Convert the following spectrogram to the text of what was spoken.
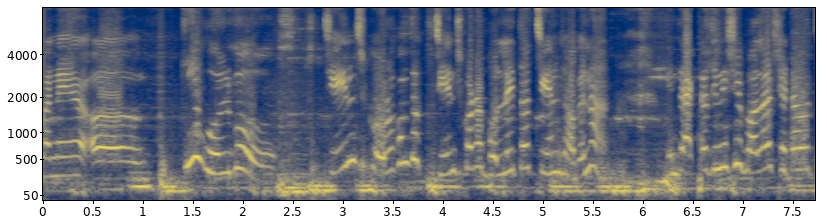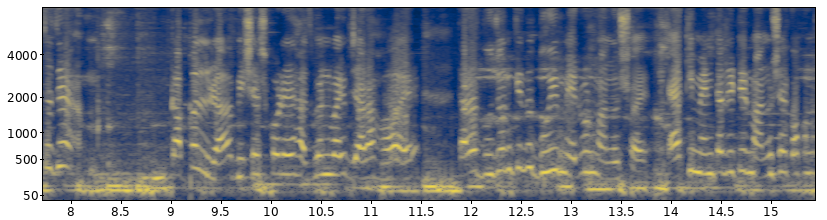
মানে কি বলব? চেঞ্জ ওরকম তো চেঞ্জ করা বললেই তো চেঞ্জ হবে না। কিন্তু একটা জিনিসই বলার, সেটা হচ্ছে যে কাপলরা বিশেষ করে হাজব্যান্ড ওয়াইফ যারা হয়, তারা দুজন কিন্তু দুই মেরুর মানুষ হয়। একই মেন্টালিটির মানুষের কখনো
